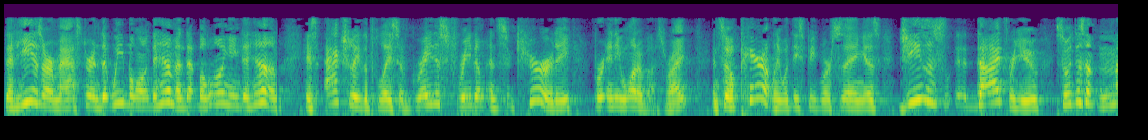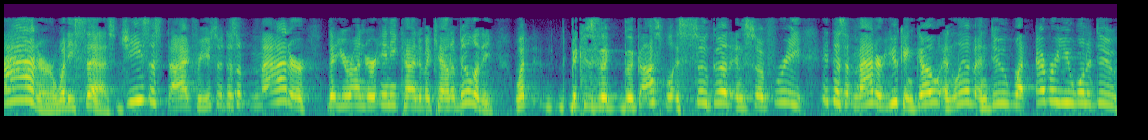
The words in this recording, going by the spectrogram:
that He is our master and that we belong to Him, and that belonging to Him is actually the place of greatest freedom and security for any one of us, right? And so apparently what these people are saying is, Jesus died for you, so it doesn't matter what he says. Jesus died for you, so it doesn't matter that you're under any kind of accountability. What, because the, the gospel is so good and so free, it doesn't matter. You can go and live and do whatever you want to do.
